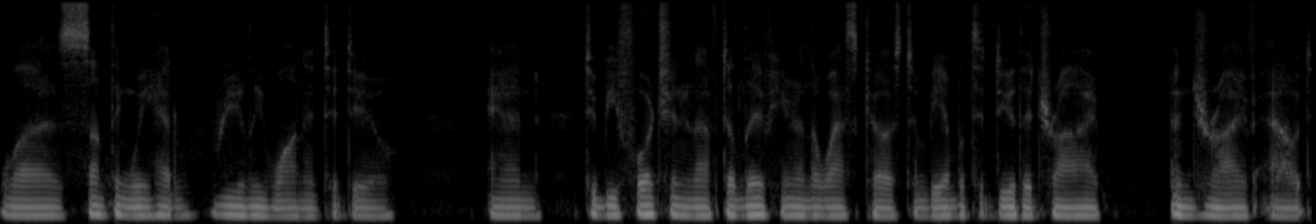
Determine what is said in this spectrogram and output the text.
was something we had really wanted to do. And to be fortunate enough to live here on the West Coast and be able to do the drive and drive out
